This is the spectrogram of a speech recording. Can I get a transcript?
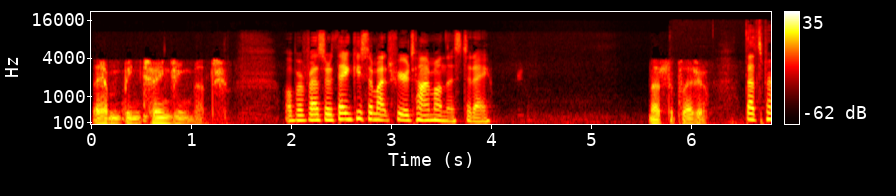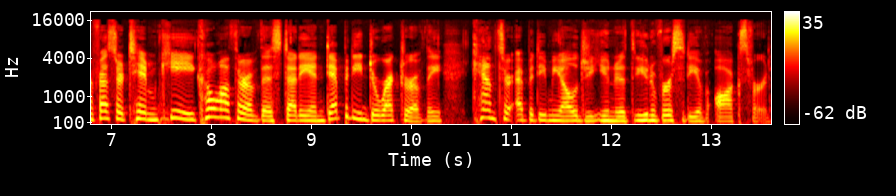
they haven't been changing much. Well, Professor, thank you so much for your time on this today. That's a pleasure. That's Professor Tim Key, co author of this study and deputy director of the Cancer Epidemiology Unit at the University of Oxford.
